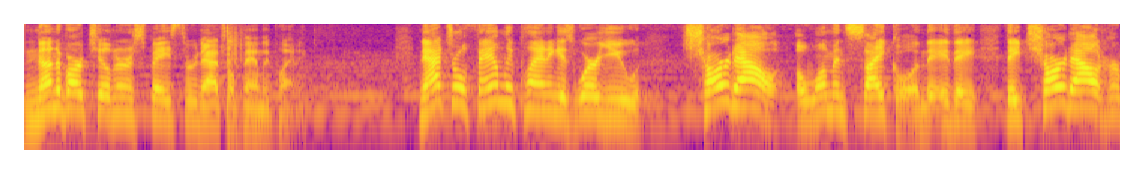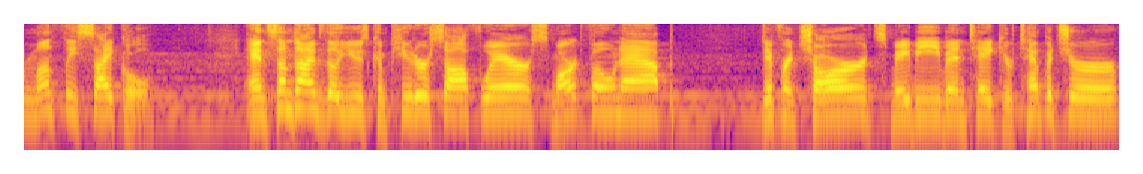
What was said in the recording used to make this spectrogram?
None of our children are spaced through natural family planning. Natural family planning is where you chart out a woman's cycle and they, they, they chart out her monthly cycle. And sometimes they'll use computer software, smartphone app, different charts, maybe even take your temperature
